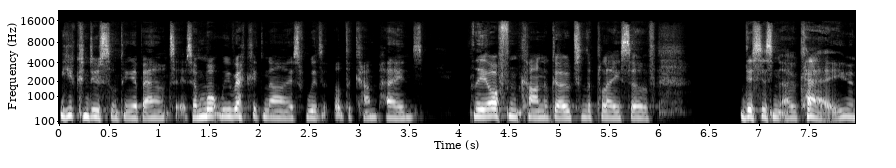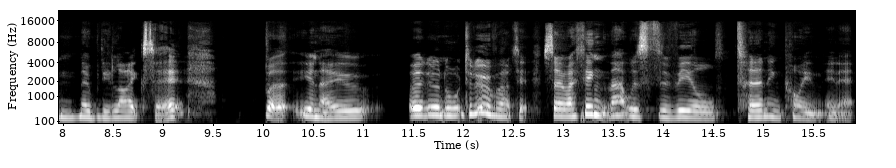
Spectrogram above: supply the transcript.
you can do something about it. And what we recognize with other campaigns, they often kind of go to the place of this isn't okay and nobody likes it. But, you know, I don't know what to do about it. So I think that was the real turning point in it.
